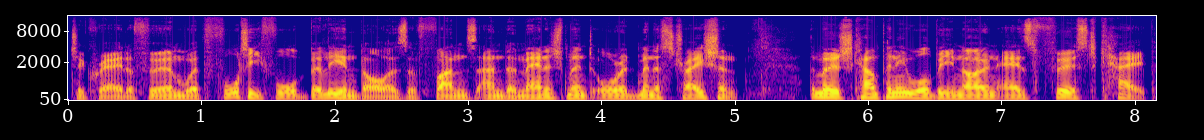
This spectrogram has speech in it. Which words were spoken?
to create a firm with $44 billion of funds under management or administration. The merged company will be known as First Cape.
